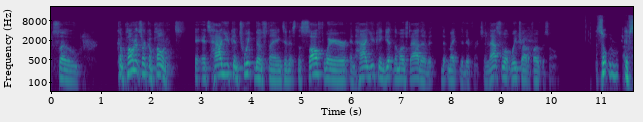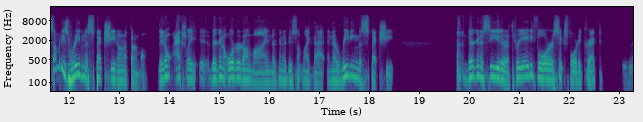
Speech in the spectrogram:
So components are components. It's how you can tweak those things, and it's the software and how you can get the most out of it that make the difference. And that's what we try to focus on. So if somebody's reading the spec sheet on a thermal, they don't actually eh, they're going to order it online, they're going to do something like that, and they're reading the spec sheet. They're going to see either a 384 or 640, correct? Mm-hmm.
